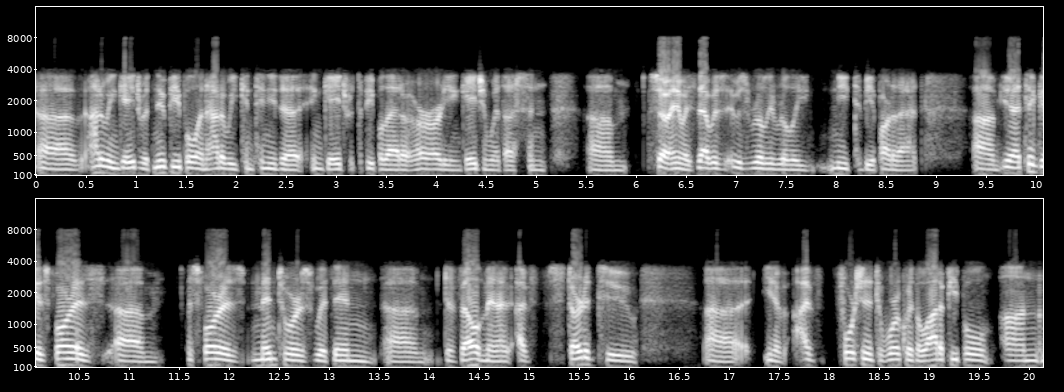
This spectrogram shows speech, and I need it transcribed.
uh, how do we engage with new people, and how do we continue to engage with the people that are already engaging with us. And um, so, anyways, that was it was really really neat to be a part of that. Um, yeah, I think as far as um, as far as mentors within um, development, I, I've started to. Uh, you know, I'm fortunate to work with a lot of people on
